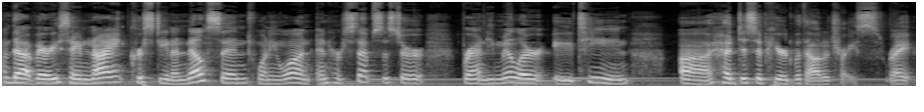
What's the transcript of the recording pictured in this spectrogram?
that very same night, Christina Nelson, 21, and her stepsister Brandy Miller, 18, uh, had disappeared without a trace. Right.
